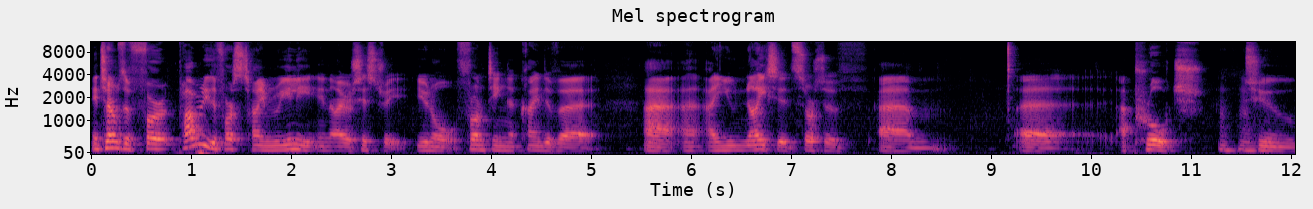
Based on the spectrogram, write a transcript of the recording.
in terms of for probably the first time really in Irish history, you know, fronting a kind of a a, a, united sort of um, uh, approach Mm-hmm. to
